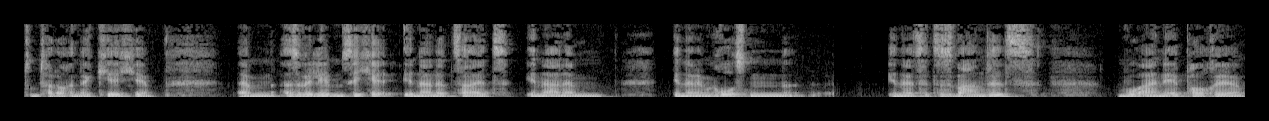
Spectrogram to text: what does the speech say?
zum Teil auch in der Kirche, ähm, also wir leben sicher in einer Zeit, in einem, in einem großen, in einer Zeit des Wandels, wo eine Epoche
